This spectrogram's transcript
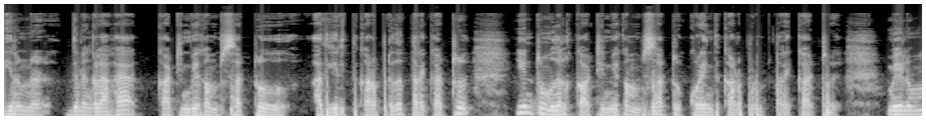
இரு தினங்களாக காற்றின் வேகம் சற்று அதிகரித்து காணப்படுது தரைக்காற்று இன்று முதல் காற்றின் வேகம் சற்று குறைந்து காணப்படும் தரைக்காற்று. மேலும்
